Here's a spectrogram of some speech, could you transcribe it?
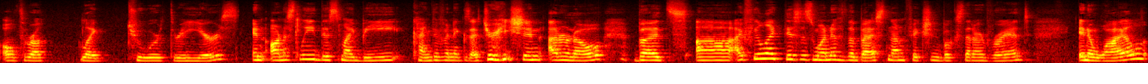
all throughout like two or three years. And honestly, this might be kind of an exaggeration, I don't know, but uh, I feel like this is one of the best nonfiction books that I've read in a while.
